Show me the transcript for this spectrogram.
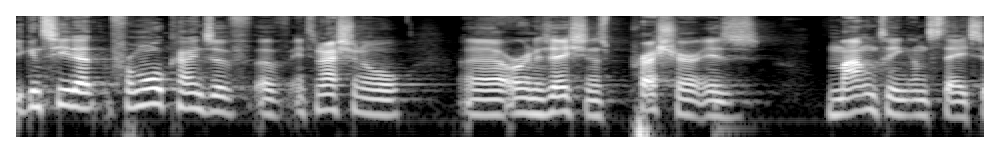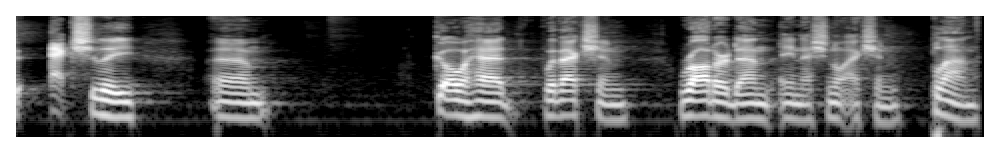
you can see that from all kinds of, of international uh, organizations, pressure is mounting on stage to actually um, go ahead with action rather than a national action plan.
